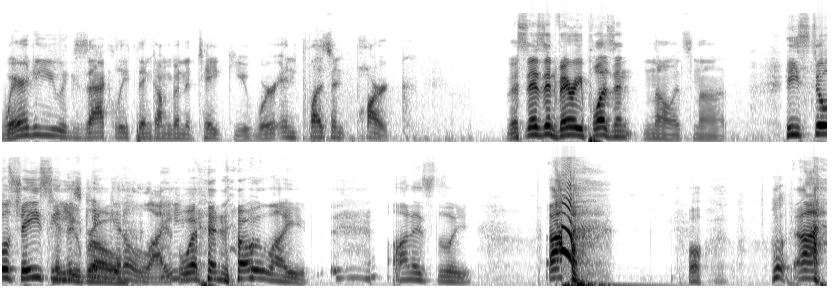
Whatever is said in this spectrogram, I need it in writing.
Where do you exactly think I'm gonna take you? We're in Pleasant Park. This isn't very pleasant. No, it's not. He's still chasing Can you, bro. kid get a life? What a no life. Honestly. Ah! Oh, ah!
